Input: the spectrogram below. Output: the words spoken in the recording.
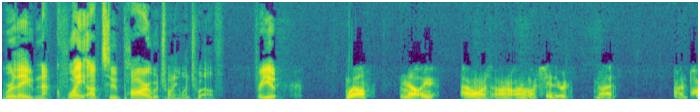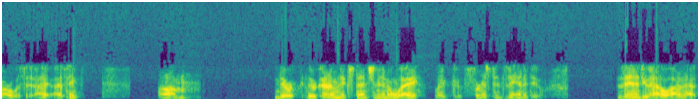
Were they not quite up to par with Twenty One Twelve for you? Well, no, I I want I don't, I don't want to say they're not on par with it. I I think um they're they're kind of an extension in a way. Like for instance, Xanadu. Xanadu had a lot of that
